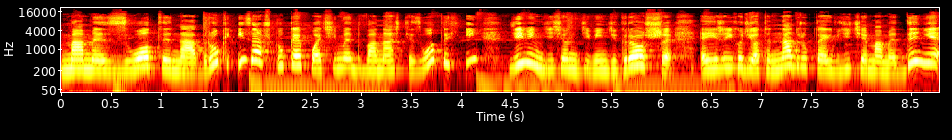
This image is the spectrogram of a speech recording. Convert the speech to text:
Mamy złoty nadruk i za sztukę płacimy 12 zł i 99 groszy. E, Jeżeli chodzi o ten nadruk, to jak widzicie mamy dynię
